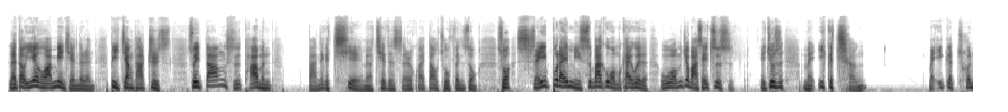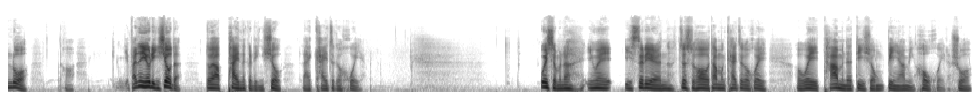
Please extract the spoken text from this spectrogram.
来到耶和华面前的人，必将他治死。所以当时他们把那个切有没有切成十二块，到处分送，说谁不来米斯巴跟我们开会的，我们就把谁治死。也就是每一个城、每一个村落，啊，反正有领袖的，都要派那个领袖来开这个会。为什么呢？因为以色列人这时候他们开这个会，为他们的弟兄便雅悯后悔了，说：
